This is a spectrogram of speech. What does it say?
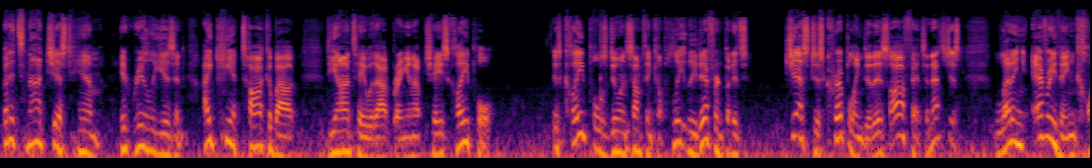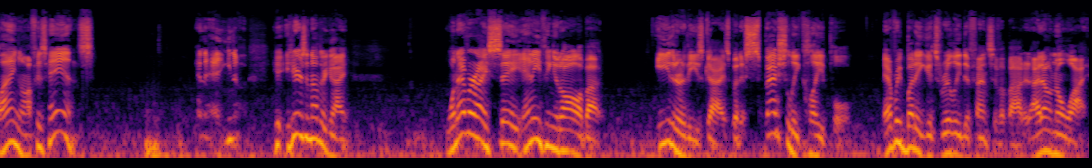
But it's not just him. It really isn't. I can't talk about Diontae without bringing up Chase Claypool is Claypool's doing something completely different, but it's just as crippling to this offense. And that's just letting everything clang off his hands. And, uh, you know, here's another guy. Whenever I say anything at all about either of these guys, but especially Claypool, everybody gets really defensive about it. I don't know why.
